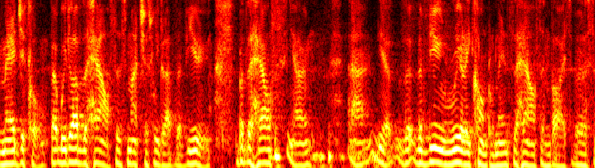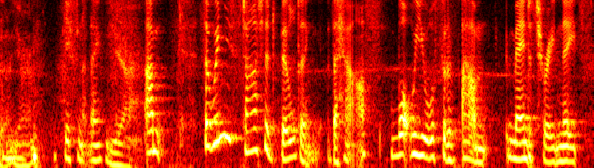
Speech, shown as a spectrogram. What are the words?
magical. But we love the house as much as we love the view. But the house, you know, uh, yeah, the the view really complements the house, and vice versa. You know, definitely. Yeah. Um, so when you started building the house, what were your sort of um, mandatory needs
